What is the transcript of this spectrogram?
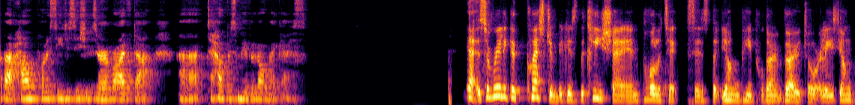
about how policy decisions are arrived at uh, to help us move along, I guess. Yeah, it's a really good question because the cliche in politics is that young people don't vote, or at least young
